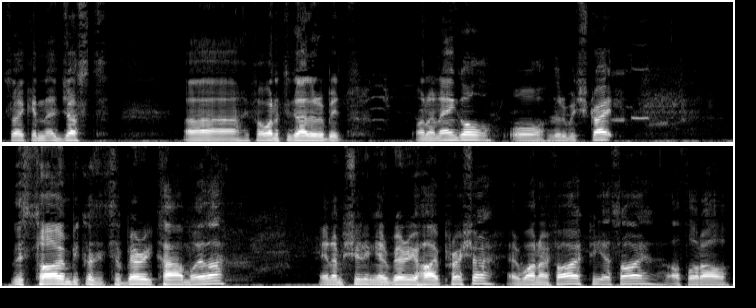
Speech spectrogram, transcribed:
so I can adjust uh, if I wanted to go a little bit on an angle or a little bit straight. This time, because it's a very calm weather, and I'm shooting at very high pressure at 105 psi, I thought I'll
